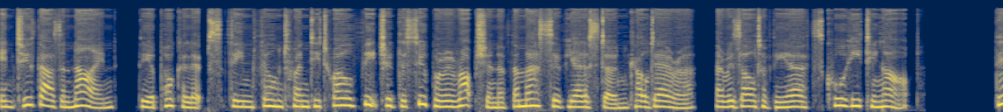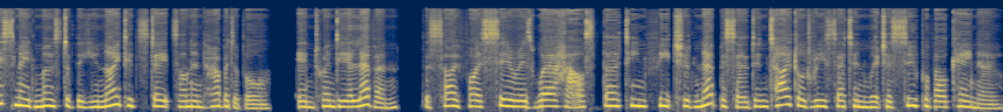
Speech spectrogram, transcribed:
In 2009, the apocalypse-themed film 2012 featured the super eruption of the massive Yellowstone caldera, a result of the Earth's core heating up. This made most of the United States uninhabitable. In 2011, the sci-fi series Warehouse 13 featured an episode entitled Reset in which a supervolcano,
